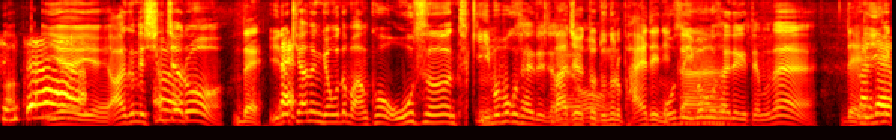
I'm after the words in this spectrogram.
진짜. 예 예. 아 근데 실제로 네. 이렇게 네. 하는 경우도 많고 옷은 특히 입어보고 사야 되잖아요. 맞아요. 또 눈으로 봐야 되니까. 옷을 입어보고 사야 되기 때문에. 네. 근데 이게.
